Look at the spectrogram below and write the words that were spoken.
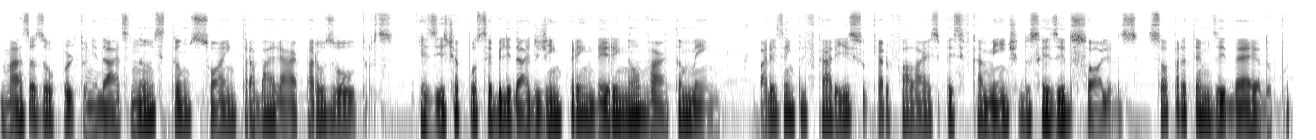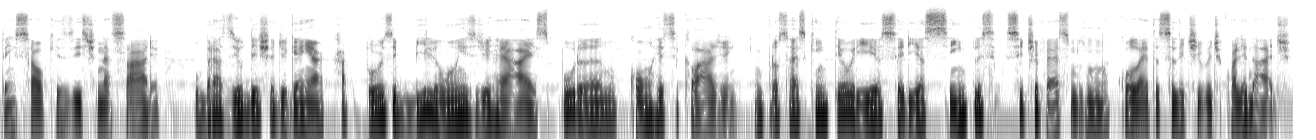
Mas as oportunidades não estão só em trabalhar para os outros. Existe a possibilidade de empreender e inovar também. Para exemplificar isso, quero falar especificamente dos resíduos sólidos. Só para termos ideia do potencial que existe nessa área, o Brasil deixa de ganhar 14 bilhões de reais por ano com reciclagem, um processo que em teoria seria simples se tivéssemos uma coleta seletiva de qualidade.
